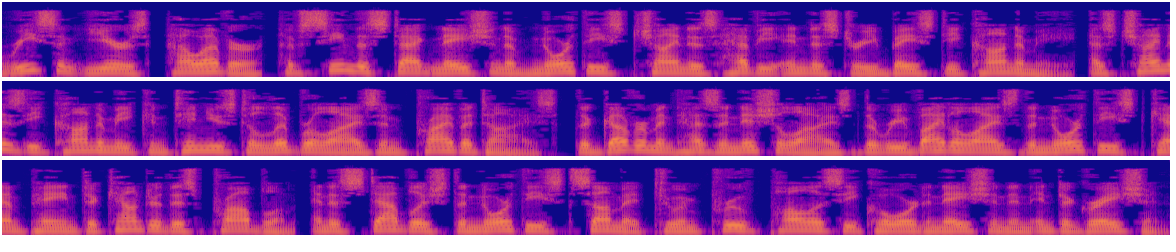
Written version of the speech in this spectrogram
Recent years, however, have seen the stagnation of northeast China's heavy industry-based economy. As China's economy continues to liberalize and privatize, the government has initialized the Revitalize the Northeast campaign to counter this problem, and established the Northeast Summit to improve policy coordination and integration.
